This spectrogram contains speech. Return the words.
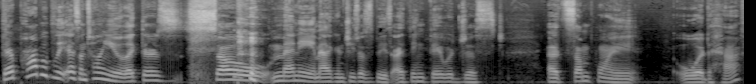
there probably is. I'm telling you, like, there's so many mac and cheese recipes. I think they would just, at some point, would have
